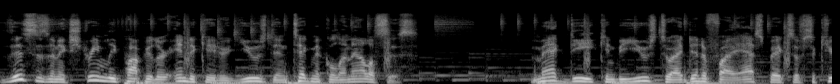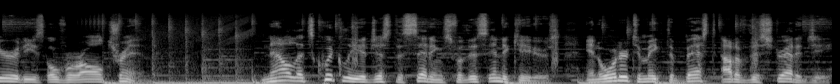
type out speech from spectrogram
This is an extremely popular indicator used in technical analysis. MACD can be used to identify aspects of security's overall trend. Now let's quickly adjust the settings for this indicators in order to make the best out of this strategy.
